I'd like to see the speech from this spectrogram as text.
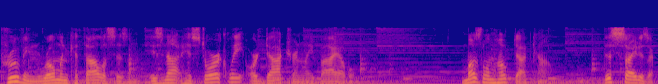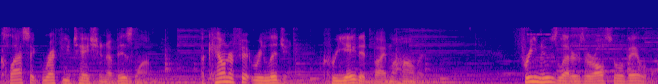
proving Roman Catholicism is not historically or doctrinally viable. MuslimHope.com. This site is a classic refutation of Islam, a counterfeit religion created by Muhammad. Free newsletters are also available.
